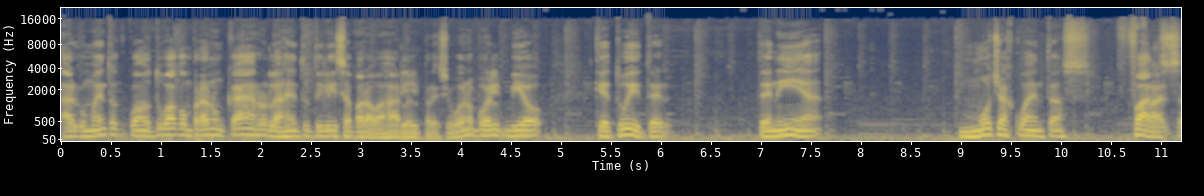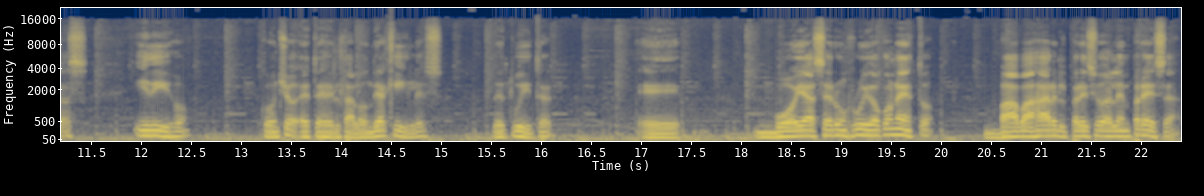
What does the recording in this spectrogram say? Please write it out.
argumentos que cuando tú vas a comprar un carro la gente utiliza para bajarle el precio. Bueno, pues él vio que Twitter tenía muchas cuentas falsas, y dijo, concho, este es el talón de Aquiles de Twitter, eh, voy a hacer un ruido con esto, va a bajar el precio de la empresa,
